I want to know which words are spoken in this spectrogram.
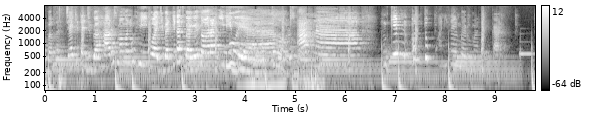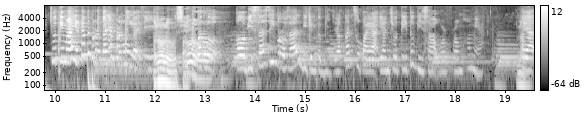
bekerja kita juga harus memenuhi kewajiban kita sebagai seorang ibu, Ibu, ya betul. mengurus anak mungkin untuk wanita yang baru melahirkan cuti melahirkan tuh menurut kalian perlu nggak sih Perlu sih. Perlu. perlu kalau bisa sih perusahaan bikin kebijakan supaya yang cuti itu bisa work from home ya Benar. kayak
